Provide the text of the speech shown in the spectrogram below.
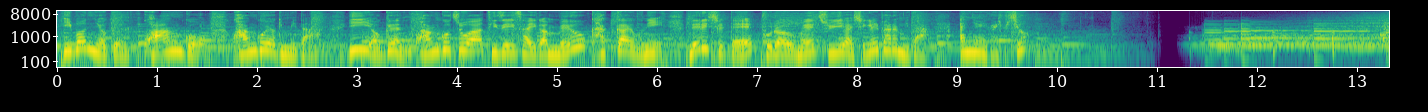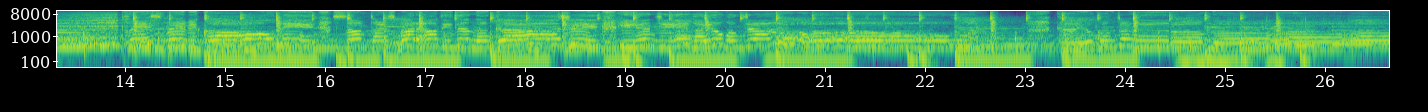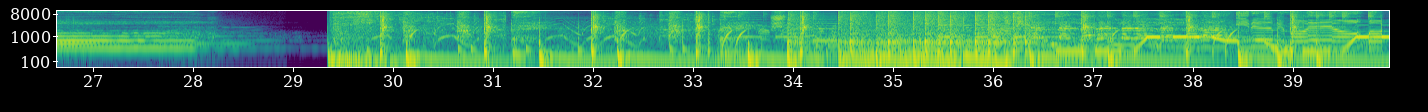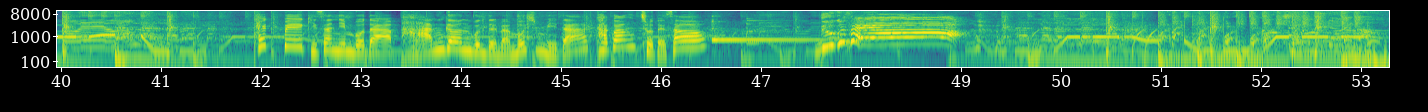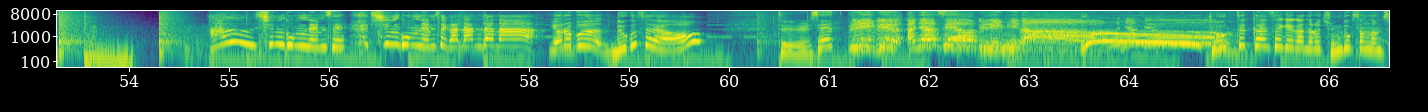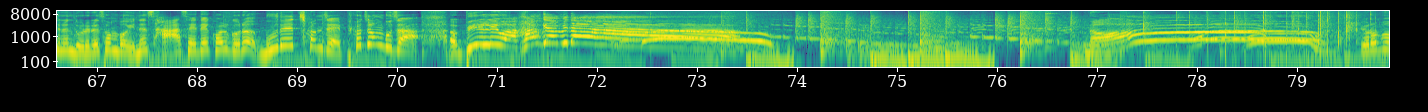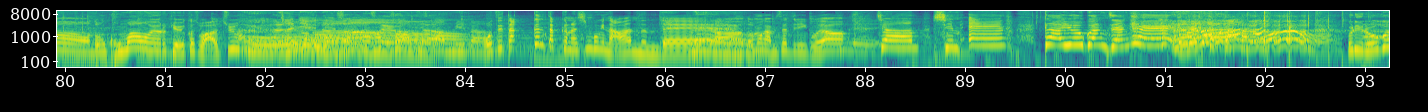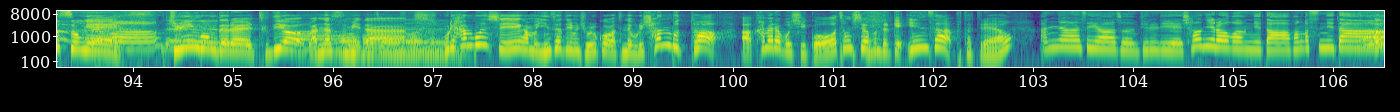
이번 역은 광고, 광고역입니다. 이 역은 광고주와 DJ 사이가 매우 가까우니 내리실 때 부러움에 주의하시길 바랍니다. 안녕히 가십시오. 기사님보다 반가운 분들만 모십니다. 가광 초대석 누구세요? 아우 신곡 냄새, 신곡 냄새가 난다나. 여러분 누구세요? 둘, 셋. 빌리뷰 안녕하세요 빌리입니다 안녕하세요. 독특한 세계관으로 중독성 넘치는 노래를 선보이는 4세대 걸그룹 무대 천재 표정 부자 어, 빌리와 함께합니다. 나? 여러분 너무 고마워요. 이렇게 여기까지 와주고. 제가 감사합니다. 어제 따끈따끈한 신곡이 나왔는데 아, 너무 감사드리고요. 점심엔 가요광장 해 우리 로고송의 주인공들을 드디어 만났습니다. 맞아요, 맞아요. 우리 한 분씩 한번 인사드리면 좋을 것 같은데 우리 션부터 아, 카메라 보시고 청취자분들께 인사 부탁드려요. 안녕하세요. 저는 빌리의 션이라고 합니다. 반갑습니다.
